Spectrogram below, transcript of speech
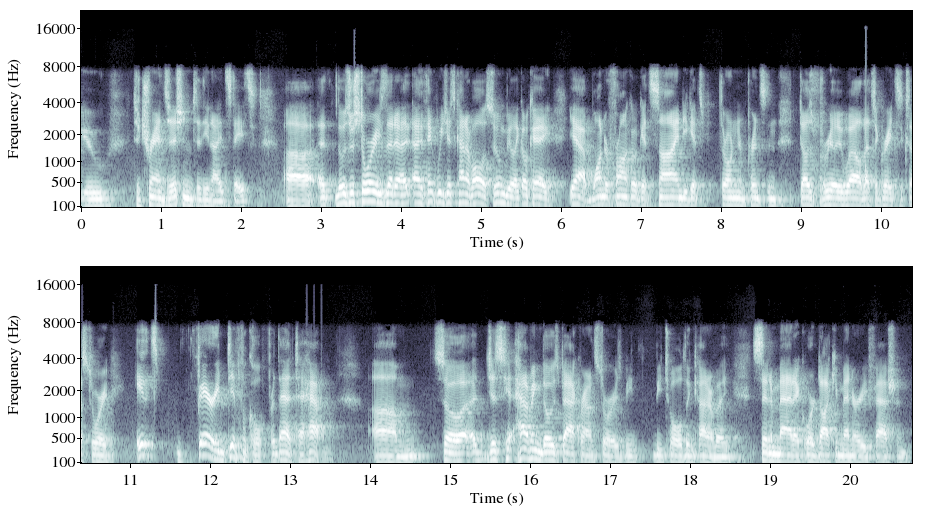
you to transition to the United States. Uh, those are stories that I, I, think we just kind of all assume, be like, okay, yeah, Wander Franco gets signed, he gets thrown in Princeton, does really well. That's a great success story. It's very difficult for that to happen. Um, so uh, just having those background stories be be told in kind of a cinematic or documentary fashion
